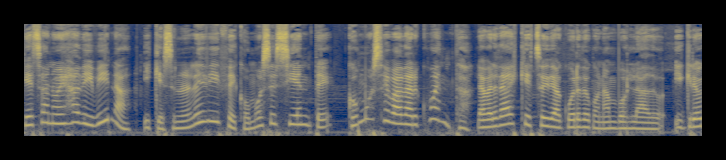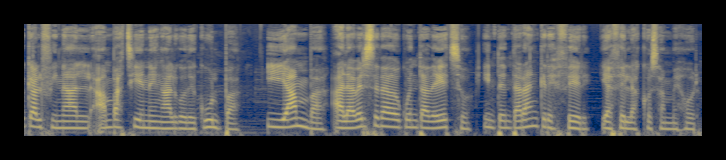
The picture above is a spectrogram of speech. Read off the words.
que esa no es adivina y que si no le dice cómo se siente, ¿cómo se va a dar cuenta? La verdad es que estoy de acuerdo con ambos lados y creo que al final ambas tienen algo de culpa y ambas, al haberse dado cuenta de esto, intentarán crecer y hacer las cosas mejor.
